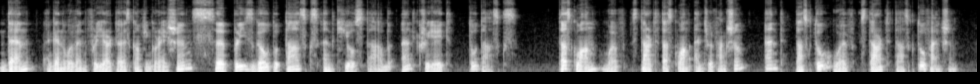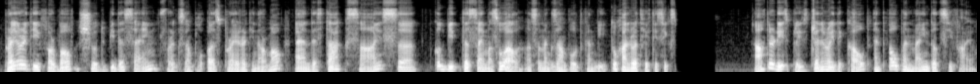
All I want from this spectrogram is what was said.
Then, again within FreeRTOS configurations, uh, please go to Tasks and Queues tab and create two tasks. Task 1 with Start Task 1 entry function and Task 2 with Start Task 2 function. Priority for both should be the same, for example as priority normal, and the stack size uh, could be the same as well. As an example, it can be 256. After this, please generate the code and open main.c file.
